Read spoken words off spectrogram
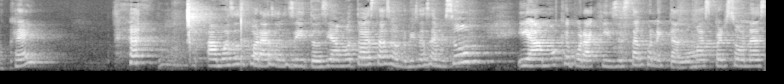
¿Ok? amo esos corazoncitos y amo todas estas sonrisas en Zoom y amo que por aquí se están conectando más personas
